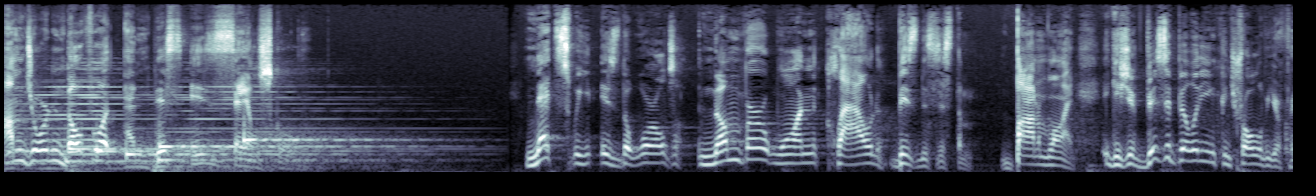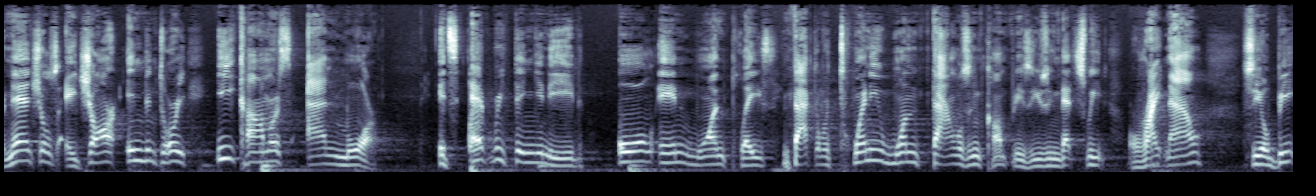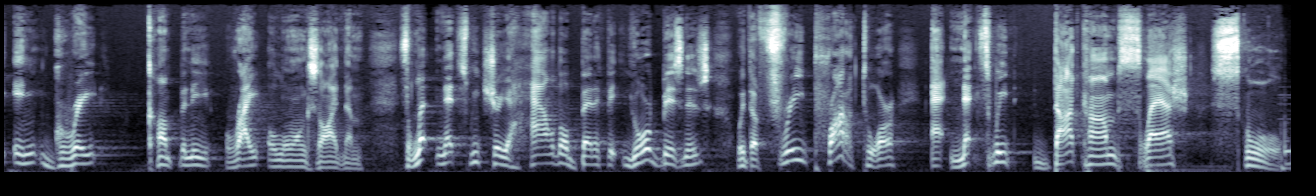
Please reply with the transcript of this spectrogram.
I'm Jordan Belfort, and this is Sales School. NetSuite is the world's number one cloud business system. Bottom line, it gives you visibility and control over your financials, HR, inventory, e commerce, and more. It's everything you need all in one place. In fact, over 21,000 companies are using NetSuite right now, so you'll be in great company right alongside them. So let NetSuite show you how they'll benefit your business with a free product tour at netsuite.com slash school.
